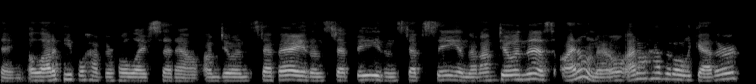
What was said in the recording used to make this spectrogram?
thing a lot of people have their whole life set out i'm doing step a then step b then step c and then i'm doing this i don't know i don't have it all together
